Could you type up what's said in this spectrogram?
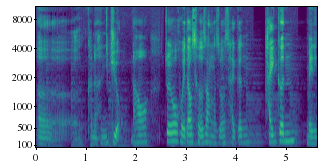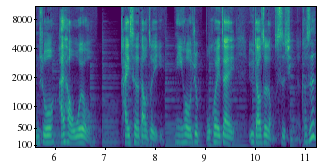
呃，可能很久，然后最后回到车上的时候，才跟还跟美玲说，还好我有开车到这里，你以后就不会再遇到这种事情了。可是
